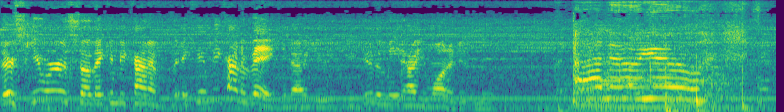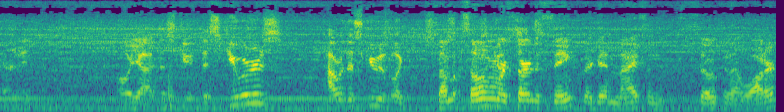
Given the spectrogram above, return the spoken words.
they're skewers, so they can be kind of it can be kind of vague. You know, you you do the meat how you want to do the meat. I knew you. Oh yeah, the skew the skewers. How are the skewers looking? Some some of them are starting to sink. They're getting nice and soaked in that water.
